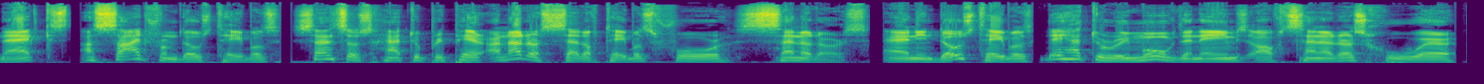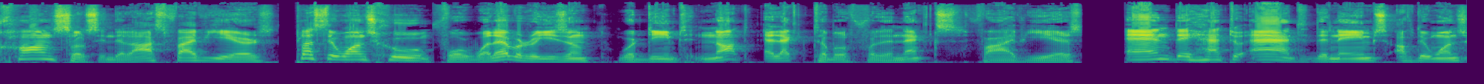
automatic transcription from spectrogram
Next, aside from those tables, censors had to prepare another set of tables for senators. And in those tables, they had to remove the names of senators who were consuls in the last five years, plus the ones who, for whatever reason, were deemed not electable for the next five years, and they had to add the names of the ones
